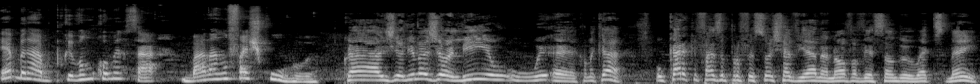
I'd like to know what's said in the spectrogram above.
é brabo, porque vamos começar. Bala não faz curva. Com a Angelina Jolie, o, o- é, como é que é? O cara que faz o professor Xavier na nova versão do X-Men.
